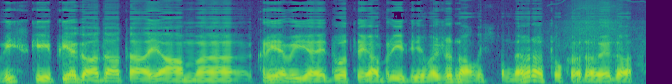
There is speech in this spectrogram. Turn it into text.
viskiju piegādātājām uh, Krievijai dotajā brīdī. Vai žurnālistam nevarētu kaut kādā veidā uh,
